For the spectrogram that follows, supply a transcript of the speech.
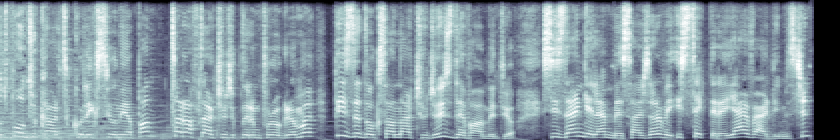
Futbolcu kartı koleksiyonu yapan taraftar çocukların programı Biz de 90'lar çocuğuyuz devam ediyor. Sizden gelen mesajlara ve isteklere yer verdiğimiz için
